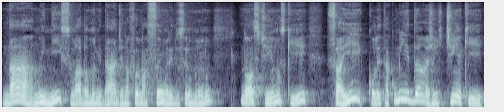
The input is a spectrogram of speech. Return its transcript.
na, no início lá da humanidade, na formação ali do ser humano, nós tínhamos que sair, coletar comida, a gente tinha que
